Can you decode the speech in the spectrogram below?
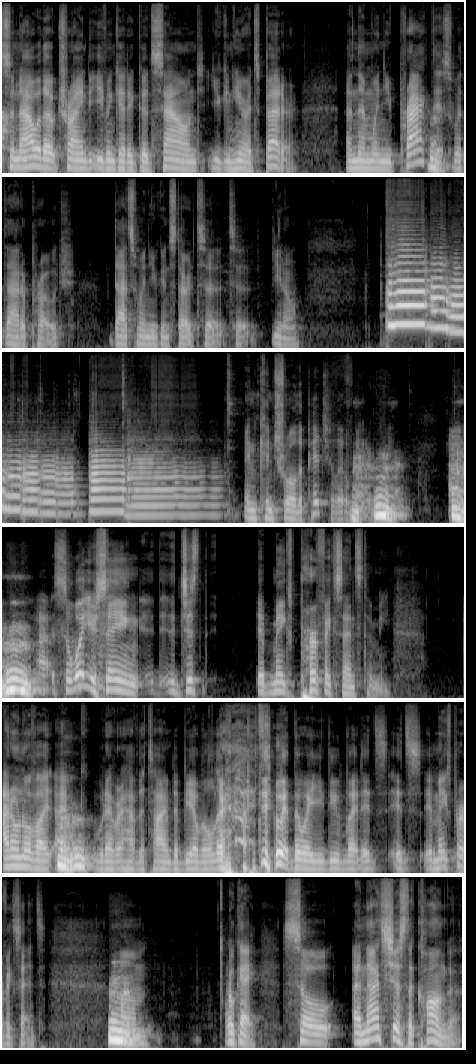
so now, without trying to even get a good sound, you can hear it's better. And then when you practice with that approach, that's when you can start to, to you know, and control the pitch a little better. Mm-hmm. Um, mm-hmm. so what you're saying, it just it makes perfect sense to me. I don't know if I, mm-hmm. I, would ever have the time to be able to learn how to do it the way you do, but it's it's it makes perfect sense. Mm-hmm. Um, Okay, so and that's just the conga.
